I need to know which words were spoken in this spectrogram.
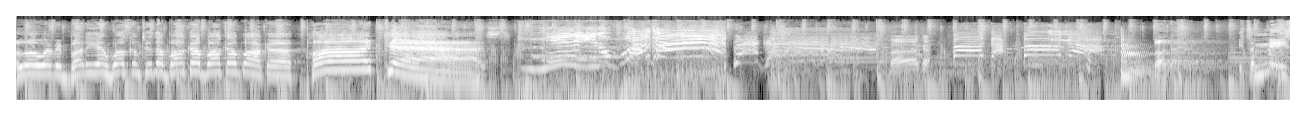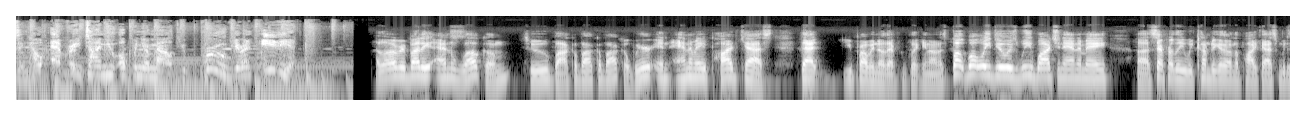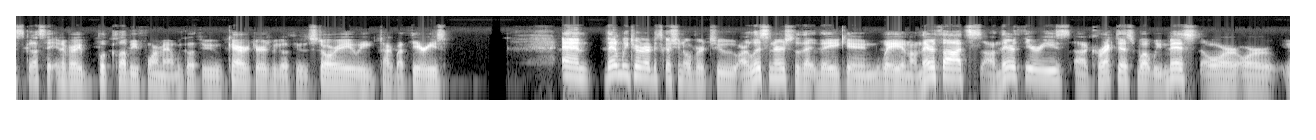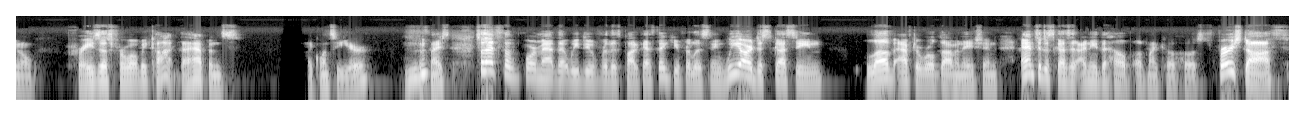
Hello, everybody, and welcome to the Baka Baka Baka podcast. Bugger. Baka. It's amazing how every time you open your mouth, you prove you're an idiot. Hello, everybody, and welcome to Baka Baka Baka. We're an anime podcast that you probably know that from clicking on us. But what we do is we watch an anime uh, separately. We come together on the podcast and we discuss it in a very book clubby format. We go through characters, we go through the story, we talk about theories. And then we turn our discussion over to our listeners so that they can weigh in on their thoughts, on their theories, uh, correct us what we missed, or or you know praise us for what we caught. That happens like once a year. That's nice. So that's the format that we do for this podcast. Thank you for listening. We are discussing love after world domination, and to discuss it, I need the help of my co-host. First off,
